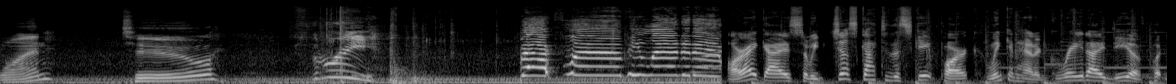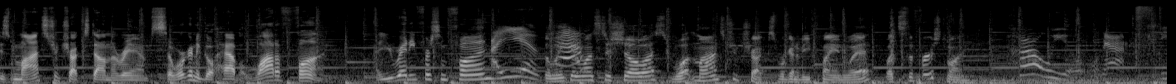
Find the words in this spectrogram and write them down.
One, two, three. Backflip! He landed it! All right, guys, so we just got to the skate park. Lincoln had a great idea of putting his monster trucks down the ramps, so we're gonna go have a lot of fun. Are you ready for some fun? I am. So Lincoln wants to show us what monster trucks we're gonna be playing with. What's the first one? Hot Wheel. Max D.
